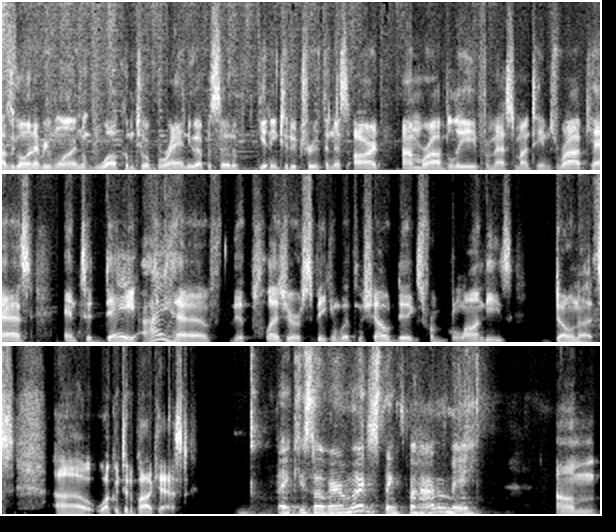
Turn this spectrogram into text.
How's it going, everyone? Welcome to a brand new episode of Getting to the Truth in This Art. I'm Rob Lee from Mastermind Team's Robcast, and today I have the pleasure of speaking with Michelle Diggs from Blondie's Doughnuts. Uh, welcome to the podcast. Thank you so very much. Thanks for having me. Um,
